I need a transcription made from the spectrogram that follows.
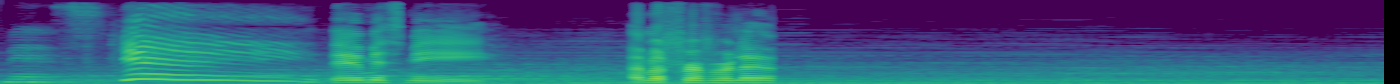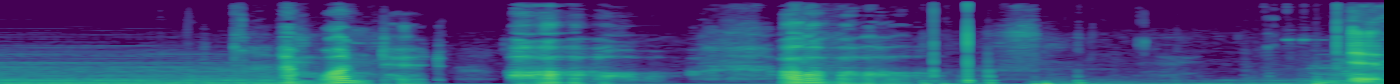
missed. Yay! They miss me. I'm not forever alone. Wanted. Oh. Oh. Yeah.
